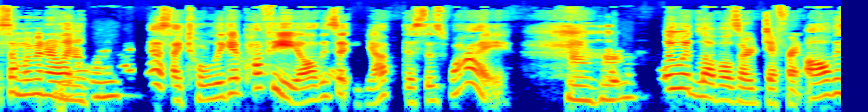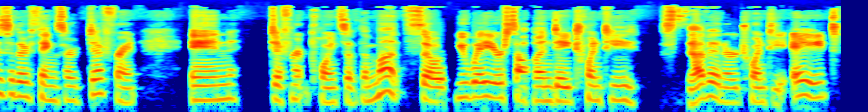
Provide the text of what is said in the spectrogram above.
some women are like, oh, Mhm. yes, I totally get puffy. All these, yep, this is why. Mhm. Fluid levels are different. All these other things are different in different points of the month. So if you weigh yourself on day 27 or 28,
